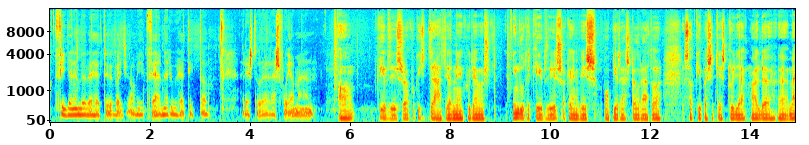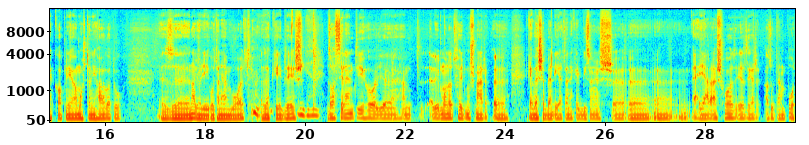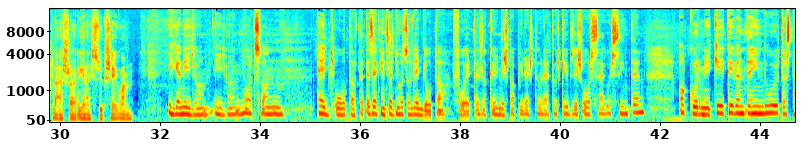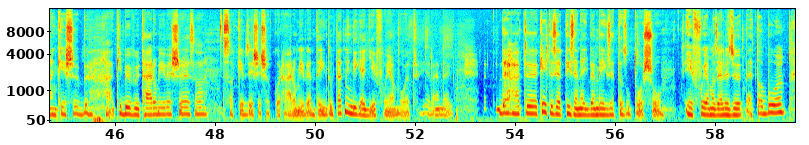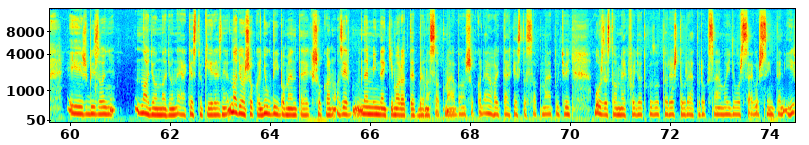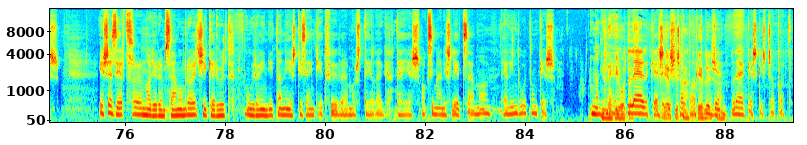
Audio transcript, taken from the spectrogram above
figyelembe vehető, vagy ami felmerülhet itt a restaurálás folyamán. A képzésre akkor kicsit rátérnék, ugye most Indult egy képzés, a könyv és papírrestaurátor szakképesítést tudják majd megkapni a mostani hallgatók. Ez nagyon régóta nem volt, ez a képzés. Igen. Ez azt jelenti, hogy amit előbb mondod, hogy most már kevesebben értenek egy bizonyos eljáráshoz, ezért az utánpótlásra igen egy szükség van? Igen, így van, így van. 80 egy óta, tehát 1981 óta folyt ez a könyv és papírrestaurátor képzés országos szinten. Akkor még két évente indult, aztán később kibővült három évesre ez a szakképzés, és akkor három évente indult. Tehát mindig egy év folyam volt jelenleg. De hát 2011-ben végzett az utolsó évfolyam az előző etapból, és bizony nagyon-nagyon elkezdtük érezni. Nagyon sokan nyugdíjba mentek, sokan azért nem mindenki maradt ebben a szakmában, sokan elhagyták ezt a szakmát, úgyhogy borzasztóan megfogyatkozott a restaurátorok száma így országos szinten is. És ezért nagy öröm számomra, hogy sikerült újraindítani, és 12 fővel most tényleg teljes, maximális létszámmal elindultunk, és nagyon lelkes kis csapat. Igen, lelkes kis csapat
